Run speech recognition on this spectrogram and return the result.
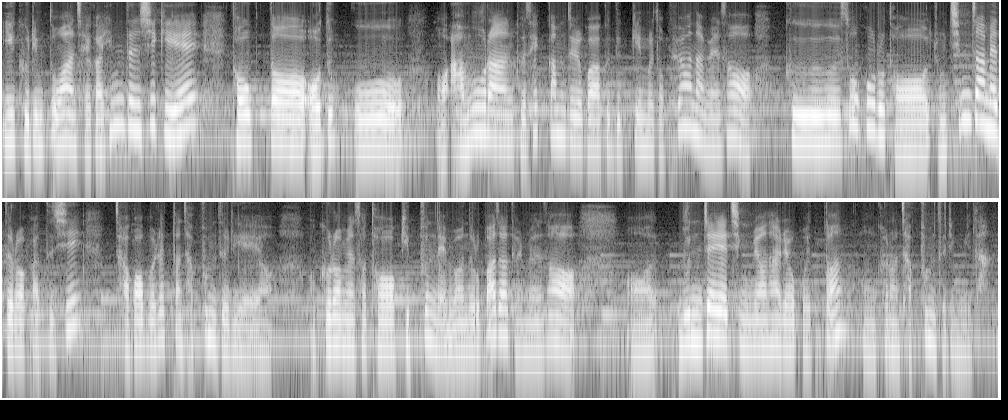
이 그림 또한 제가 힘든 시기에 더욱더 어둡고 어, 암울한 그 색감들과 그 느낌을 더 표현하면서 그 속으로 더 좀 침잠에 들어가듯이 작업을 했던 작품들이에요. 어, 그러면서 더 깊은 내면으로 빠져들면서 어, 문제에 직면하려고 했던 음, 그런 작품들입니다.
